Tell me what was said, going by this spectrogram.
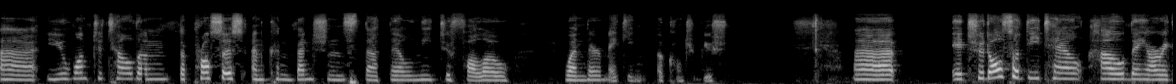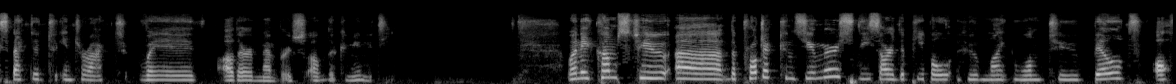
uh, you want to tell them the process and conventions that they'll need to follow when they're making a contribution. Uh, it should also detail how they are expected to interact with other members of the community. When it comes to uh, the project consumers, these are the people who might want to build off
